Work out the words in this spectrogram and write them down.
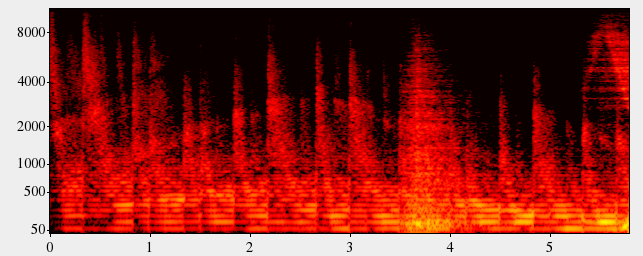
Thank you.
